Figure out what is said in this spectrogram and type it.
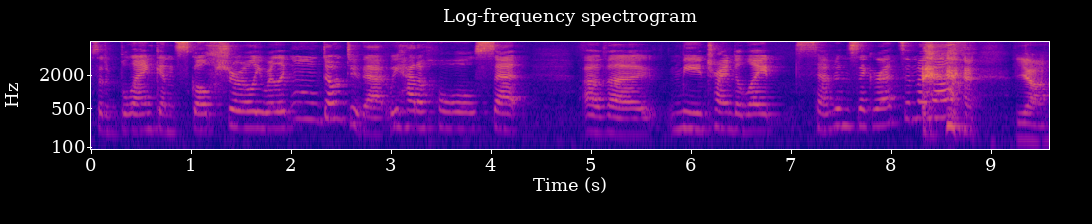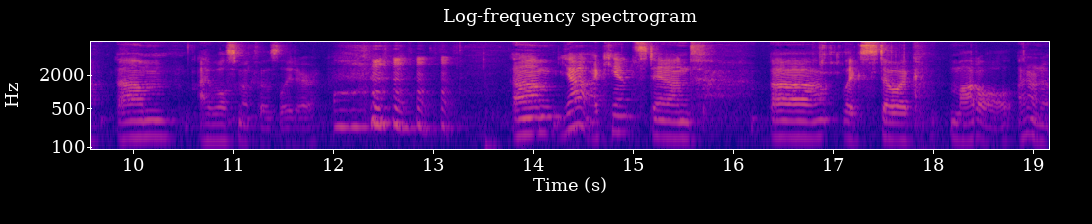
sort of blank and sculptural. You were like, mm, don't do that. We had a whole set of uh, me trying to light seven cigarettes in my mouth. yeah. Um, I will smoke those later. Um, yeah, I can't stand uh, like stoic model. I don't know.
